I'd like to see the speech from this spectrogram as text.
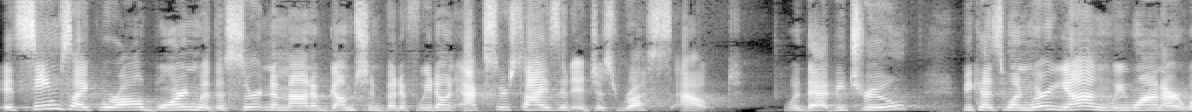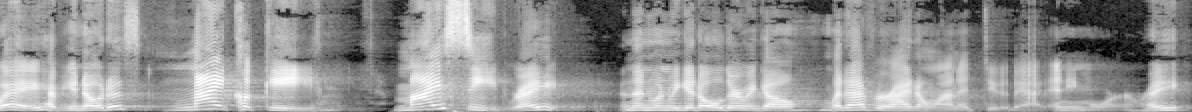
It seems like we're all born with a certain amount of gumption, but if we don't exercise it, it just rusts out. Would that be true? Because when we're young, we want our way. Have you noticed? My cookie, my seat, right? And then when we get older, we go, whatever, I don't want to do that anymore, right?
